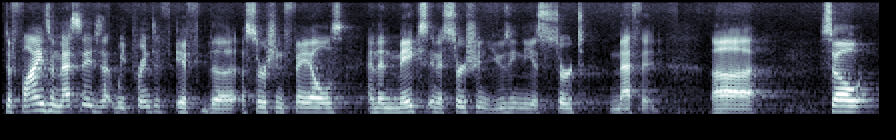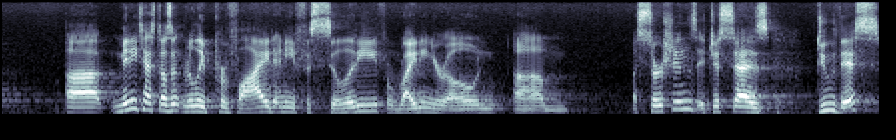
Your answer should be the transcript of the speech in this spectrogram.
defines a message that we print if, if the assertion fails, and then makes an assertion using the assert method. Uh, so uh, Minitest doesn't really provide any facility for writing your own um, assertions. It just says, do this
